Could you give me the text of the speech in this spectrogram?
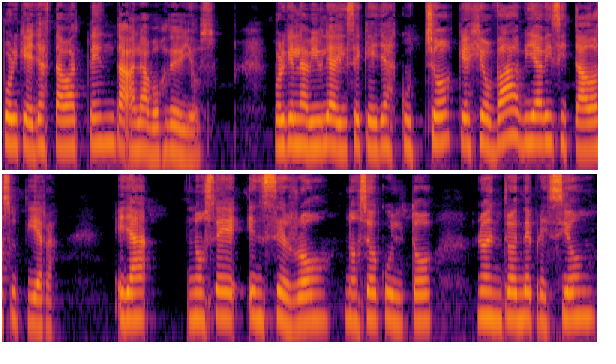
porque ella estaba atenta a la voz de Dios, porque en la Biblia dice que ella escuchó que Jehová había visitado a su tierra. Ella no se encerró, no se ocultó, no entró en depresión,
